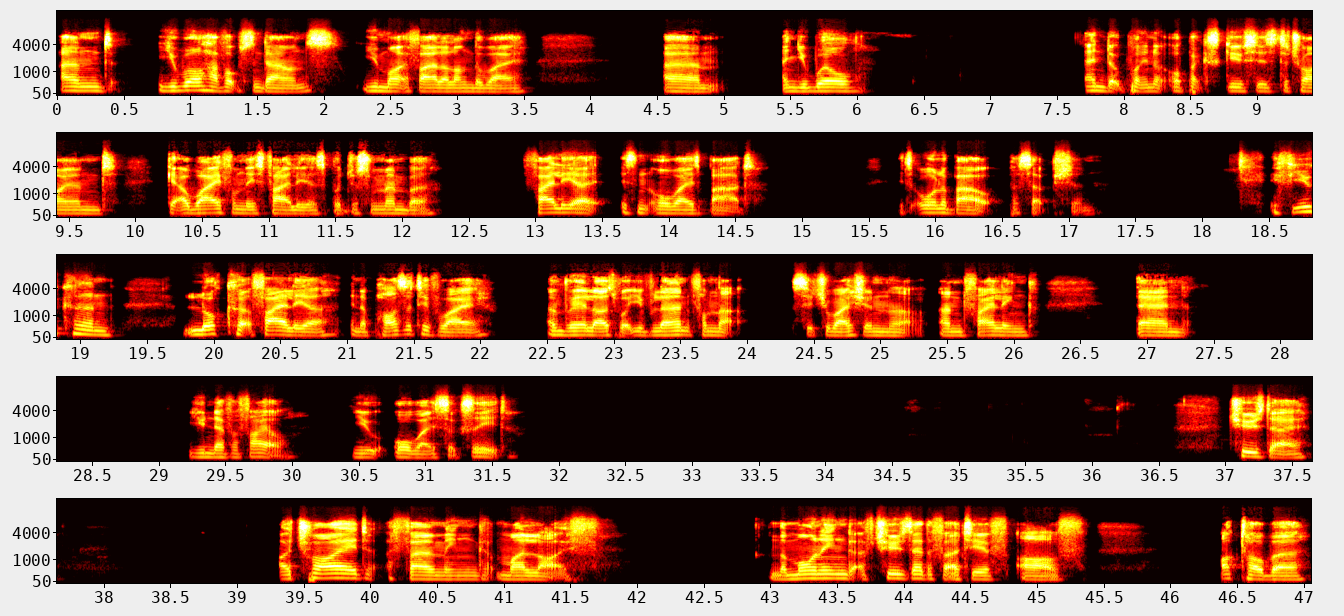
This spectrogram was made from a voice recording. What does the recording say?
And you will have ups and downs. You might fail along the way. Um, and you will end up putting up excuses to try and get away from these failures. But just remember failure isn't always bad. It's all about perception. If you can look at failure in a positive way and realize what you've learned from that situation uh, and failing then you never fail you always succeed Tuesday, I tried affirming my life. On the morning of Tuesday, the 30th of October,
